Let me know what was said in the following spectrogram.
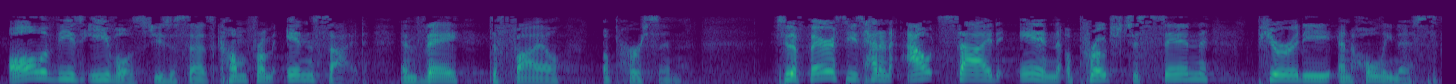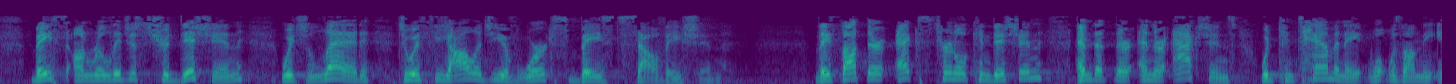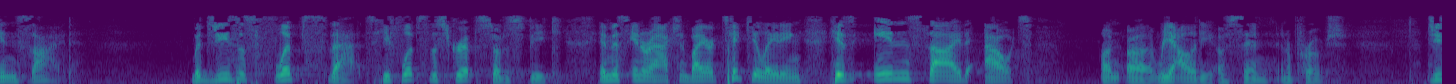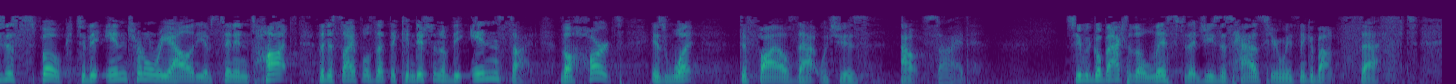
All of these evils, Jesus says, come from inside, and they defile a person. See, the Pharisees had an outside in approach to sin, purity, and holiness based on religious tradition, which led to a theology of works based salvation. They thought their external condition and that their, and their actions would contaminate what was on the inside. But Jesus flips that. He flips the script, so to speak, in this interaction by articulating his inside out uh, reality of sin and approach. Jesus spoke to the internal reality of sin and taught the disciples that the condition of the inside, the heart, is what defiles that which is outside. So we go back to the list that Jesus has here when we think about theft.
